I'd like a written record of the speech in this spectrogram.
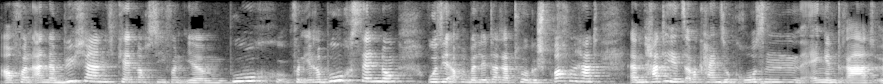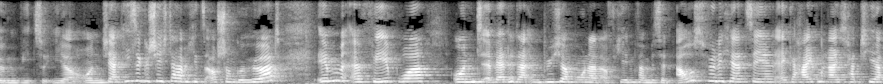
auch von anderen Büchern. Ich kenne noch sie von ihrem Buch, von ihrer Buchsendung, wo sie auch über Literatur gesprochen hat. Ähm, hatte jetzt aber keinen so großen, engen Draht irgendwie zu ihr. Und ja, diese Geschichte habe ich jetzt auch schon gehört im äh, Februar und werde da im Büchermonat auf jeden Fall ein bisschen ausführlicher erzählen. Elke Heidenreich hat hier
